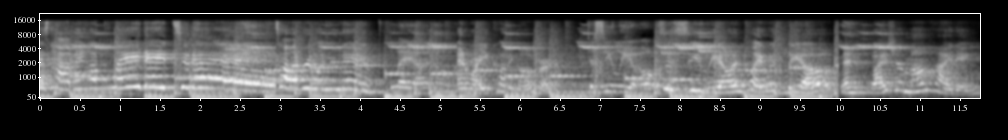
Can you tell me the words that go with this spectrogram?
is having a play date today. Tell everyone your name. Leia. And why are you coming over? To see Leo. To see Leo and play with Leo. And why is your mom hiding?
